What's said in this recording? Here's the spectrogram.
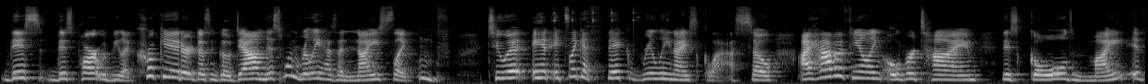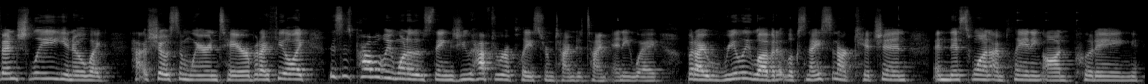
this this part would be like crooked or it doesn't go down this one really has a nice like oomph to it. And it's like a thick, really nice glass. So I have a feeling over time, this gold might eventually, you know, like show some wear and tear. But I feel like this is probably one of those things you have to replace from time to time anyway. But I really love it. It looks nice in our kitchen. And this one I'm planning on putting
